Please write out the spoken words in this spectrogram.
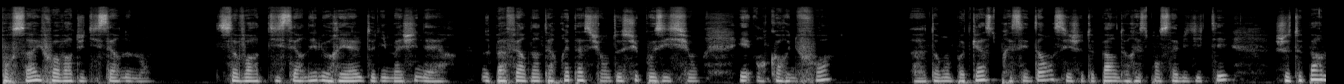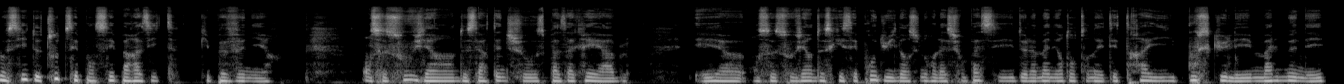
Pour ça, il faut avoir du discernement, savoir discerner le réel de l'imaginaire, ne pas faire d'interprétation, de supposition, et encore une fois, euh, dans mon podcast précédent, si je te parle de responsabilité, je te parle aussi de toutes ces pensées parasites qui peuvent venir. On se souvient de certaines choses pas agréables et euh, on se souvient de ce qui s'est produit dans une relation passée, de la manière dont on a été trahi, bousculé, malmené,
